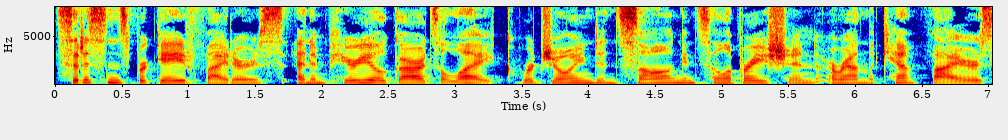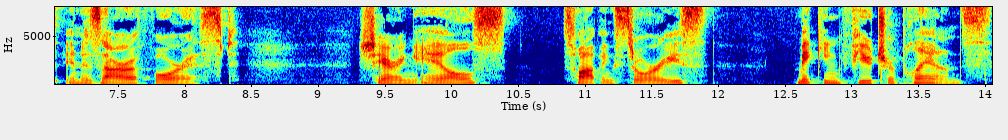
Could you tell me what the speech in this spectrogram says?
Citizens' brigade fighters and imperial guards alike were joined in song and celebration around the campfires in Azara Forest, sharing ales swapping stories, making future plans.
